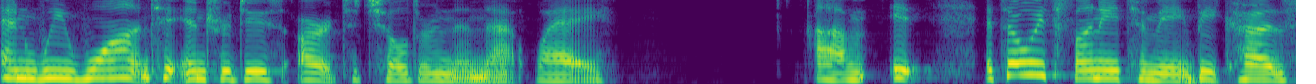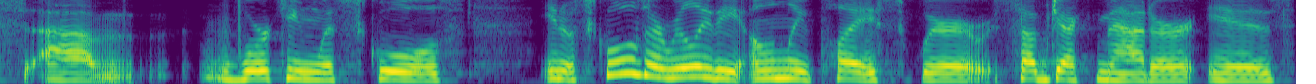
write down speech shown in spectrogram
And we want to introduce art to children in that way. Um, it, it's always funny to me because um, working with schools, you know, schools are really the only place where subject matter is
